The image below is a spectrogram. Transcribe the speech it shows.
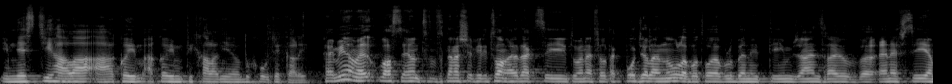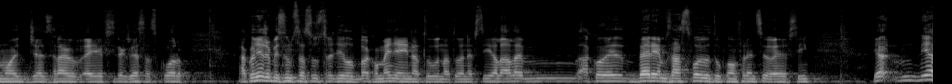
im nestíhala a ako im, ako im tí chalani jednoducho utekali. Hej, my máme vlastne v našej virtuálnej redakcii tú NFL tak podelenú, lebo tvoj obľúbený tým Giants hrajú v NFC a môj Jets hrajú v AFC, takže ja sa skôr ako nie, že by som sa sústredil ako menej na tú, na tú NFC, ale, ale mm, ako je, beriem za svoju tú konferenciu AFC. Ja, ja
